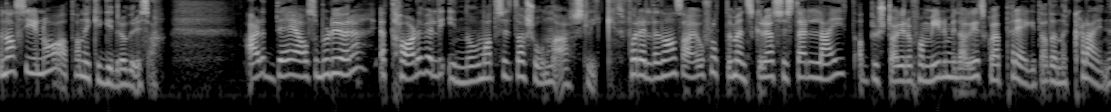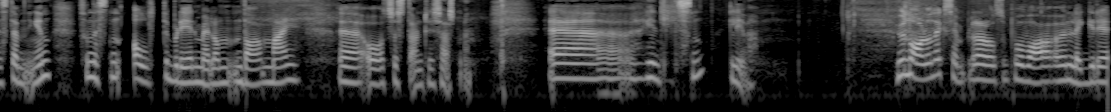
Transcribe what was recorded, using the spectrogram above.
Men han sier nå at han ikke gidder å bry seg. Er det det jeg også burde gjøre? Jeg tar det veldig innover meg at situasjonen er slik. Foreldrene hans er jo flotte mennesker, og jeg syns det er leit at bursdager og familiemiddager skal være preget av denne kleine stemningen som nesten alltid blir mellom da meg eh, og søsteren til kjæresten min. Eh, hilsen Live. Hun har noen eksempler her også på hva hun legger i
